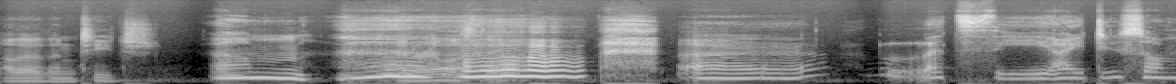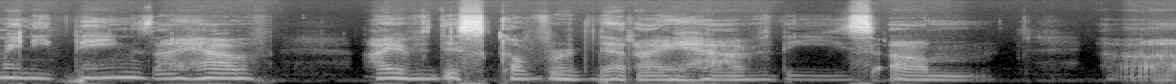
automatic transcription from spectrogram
other than teach um, in real estate? uh, let's see. I do so many things. I have, I've discovered that I have these um, uh,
